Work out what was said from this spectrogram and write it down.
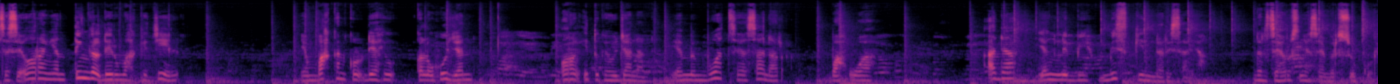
seseorang yang tinggal di rumah kecil yang bahkan kalau dia kalau hujan orang itu kehujanan. Yang membuat saya sadar bahwa ada yang lebih miskin dari saya. Dan seharusnya saya bersyukur.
